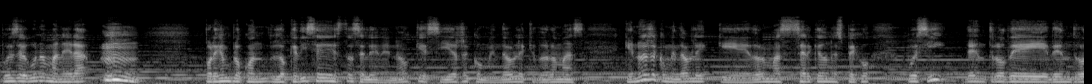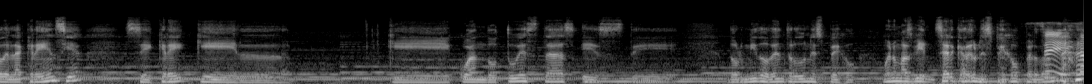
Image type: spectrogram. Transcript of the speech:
pues de alguna manera por ejemplo, cuando, lo que dice esta Selene, ¿no? Que si es recomendable que duermas, que no es recomendable que duermas cerca de un espejo, pues sí, dentro de dentro de la creencia se cree que el, que cuando tú estás este dormido dentro de un espejo, bueno, más bien cerca de un espejo, perdón. Sí, no,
